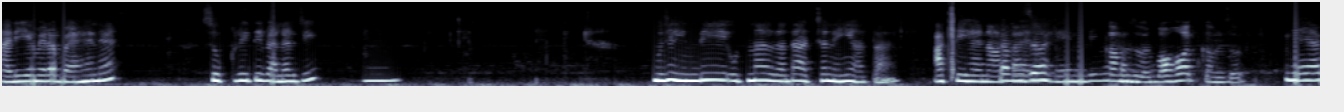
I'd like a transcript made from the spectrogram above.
और ये मेरा बहन है सुकृति बनर्जी। हम्म, मुझे हिंदी उतना ज़्यादा अच्छा नहीं आता है। आती है ना आता कमज़ोर है है हिंदी में कमज़ोर। बहुत कमज़ोर। मैं यहाँ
